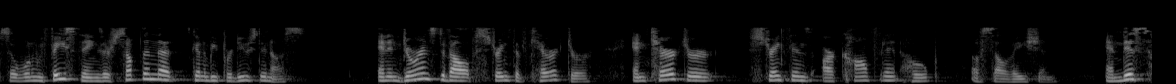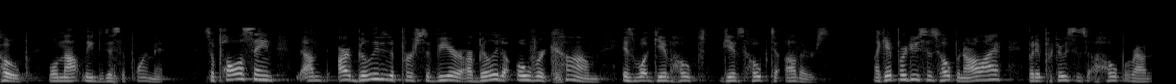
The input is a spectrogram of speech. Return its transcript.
So when we face things, there's something that's going to be produced in us. And endurance develops strength of character, and character strengthens our confident hope of salvation. And this hope will not lead to disappointment. So Paul is saying um, our ability to persevere, our ability to overcome, is what give hope, gives hope to others. Like it produces hope in our life, but it produces a hope around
